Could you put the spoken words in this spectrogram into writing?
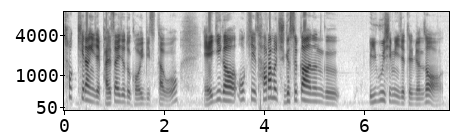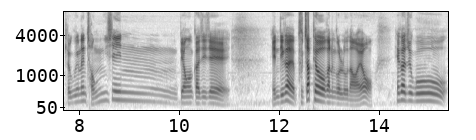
척키랑 이제 발 사이즈도 거의 비슷하고 애기가 혹시 사람을 죽였을까 하는 그 의구심이 이제 들면서 결국에는 정신 병원까지 이제 앤디가 붙잡혀가는 걸로 나와요. 해가지고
